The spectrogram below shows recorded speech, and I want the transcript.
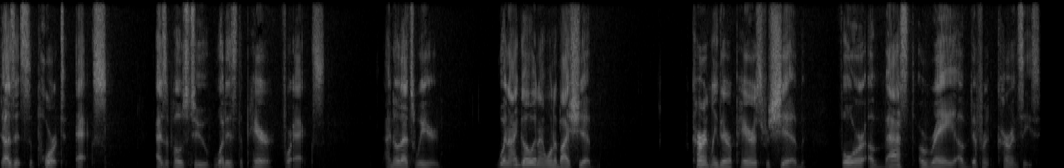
does it support X as opposed to what is the pair for X? I know that's weird. When I go and I want to buy SHIB, currently there are pairs for SHIB for a vast array of different currencies.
